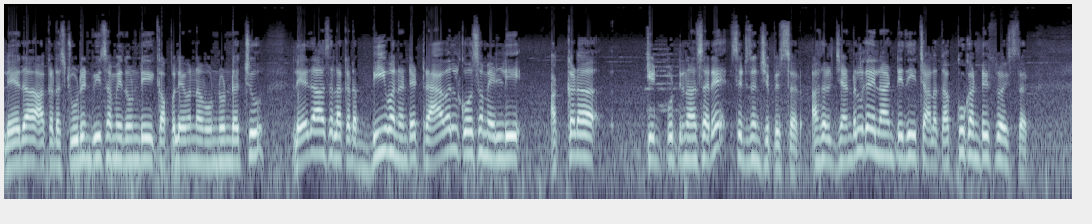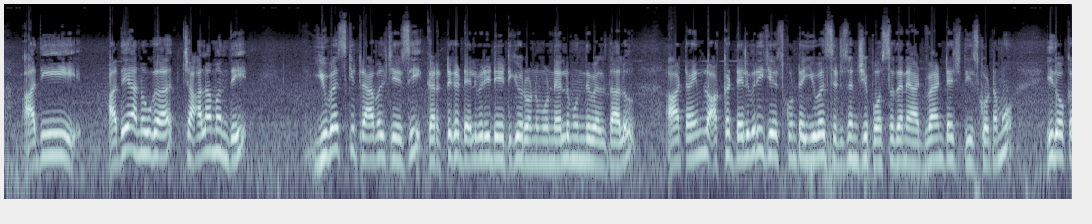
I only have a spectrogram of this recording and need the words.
లేదా అక్కడ స్టూడెంట్ వీసా మీద ఉండి కప్పులు ఏమన్నా ఉండుండొచ్చు లేదా అసలు అక్కడ బీ వన్ అంటే ట్రావెల్ కోసం వెళ్ళి అక్కడ కిడ్ పుట్టినా సరే సిటిజన్షిప్ ఇస్తారు. అసలు జనరల్గా ఇలాంటిది చాలా తక్కువ కంట్రీస్లో ఇస్తారు. అది అదే అనువుగా చాలామంది యుఎస్కి ట్రావెల్ చేసి కరెక్ట్గా డెలివరీ డేట్కి రెండు మూడు నెలల ముందు వెళ్తారు. ఆ టైంలో అక్కడ డెలివరీ చేసుకుంటే యుఎస్ సిటిజన్షిప్ వస్తుందనే అడ్వాంటేజ్ తీసుకోవటము ఇది ఒక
